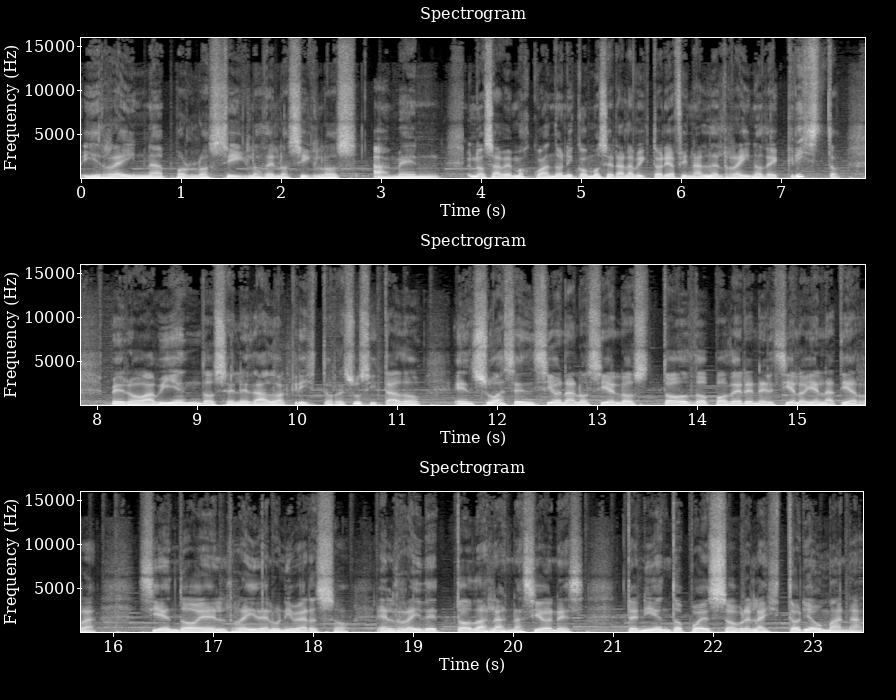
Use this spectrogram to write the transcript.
Y reina por los siglos de los siglos. Amén. No sabemos cuándo ni cómo será la victoria final del reino de Cristo, pero habiéndosele dado a Cristo resucitado en su ascensión a los cielos todo poder en el cielo y en la tierra, siendo Él Rey del universo, el Rey de todas las naciones, teniendo pues sobre la historia humana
